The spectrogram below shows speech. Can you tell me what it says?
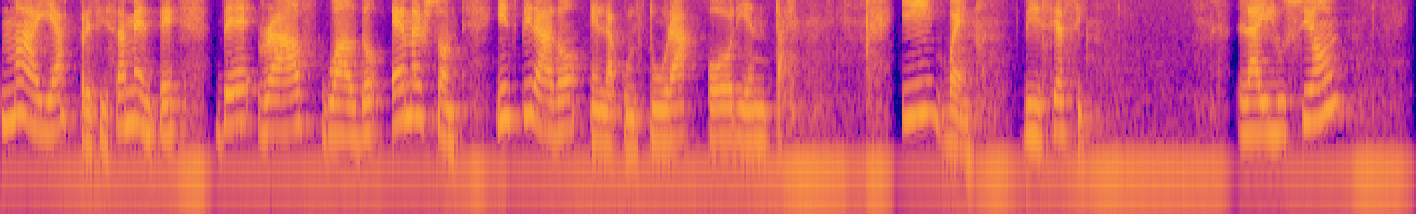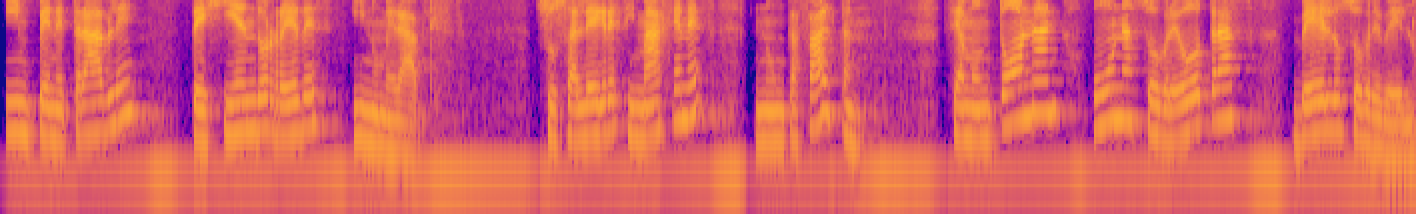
Maya, precisamente, de Ralph Waldo Emerson, inspirado en la cultura oriental. Y bueno, dice así, la ilusión impenetrable, tejiendo redes innumerables. Sus alegres imágenes nunca faltan. Se amontonan unas sobre otras, velo sobre velo.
